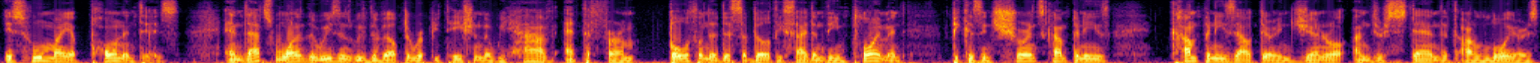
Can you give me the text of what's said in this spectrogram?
is who my opponent is. And that's one of the reasons we've developed the reputation that we have at the firm both on the disability side and the employment because insurance companies companies out there in general understand that our lawyers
